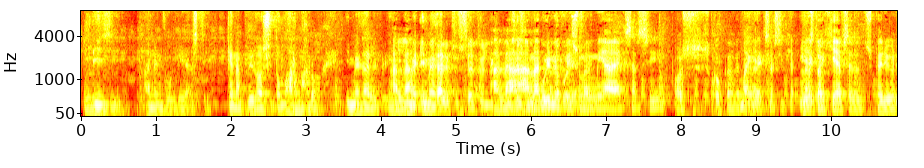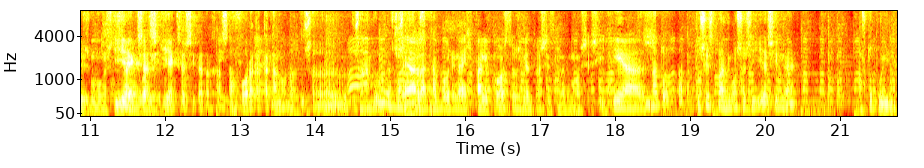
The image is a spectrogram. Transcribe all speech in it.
λίγοι ανεμβολίαστοι και να πληρώσει το μάρμαρο η μεγάλη, Αλλά- η, η μεγάλη πλειοψηφία του ελληνικού Αλλά αν πληθυσμού που είναι αντιμετωπίσουμε εμβολιασμένοι. μία έξαρση, πώς σκοπεύετε Μα η να, έξαρση ποια- η να έκ- στοχεύσετε τους περιορισμούς στου Η έξαρση, η έξαρση καταρχά αφορά κατά κανόνα τους τους ανεμβολίαστου. Ναι, αλλά θα μπορεί να έχει πάλι κόστος για το σύστημα δημόσιας υγείας. Να το, το σύστημα δημόσιας υγείας είναι αυτό που είναι.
